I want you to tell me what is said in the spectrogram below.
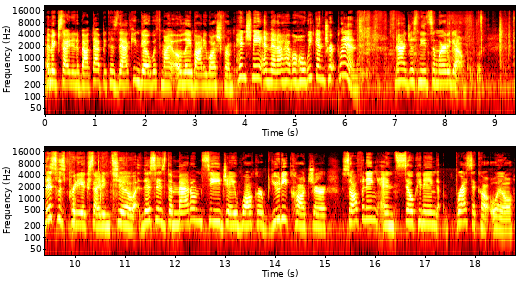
am excited about that because that can go with my Olay body wash from Pinch Me, and then I have a whole weekend trip planned. Now I just need somewhere to go. This was pretty exciting too. This is the Madam C.J. Walker Beauty Culture Softening and Silkening Brassica Oil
